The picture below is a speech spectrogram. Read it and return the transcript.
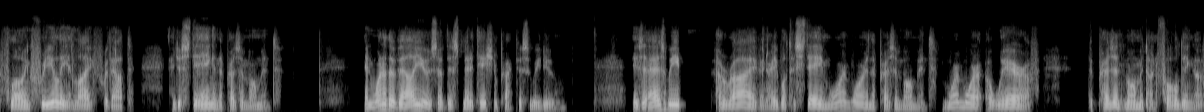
flowing freely in life without and just staying in the present moment. And one of the values of this meditation practice that we do is as we arrive and are able to stay more and more in the present moment, more and more aware of the present moment unfolding of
